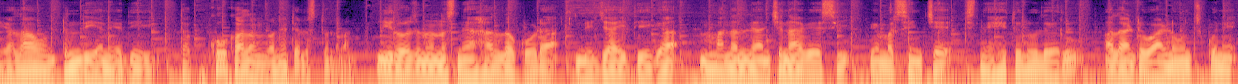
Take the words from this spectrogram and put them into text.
ఎలా ఉంటుంది అనేది తక్కువ కాలంలోనే తెలుస్తుంది మనకి. ఈ రోజునున్న స్నేహాల్లో కూడా నిజాయితీగా మనల్ని అంచనా వేసి విమర్శించే స్నేహితులు లేరు. అలాంటి వాళ్ళని ఉంచుకునే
